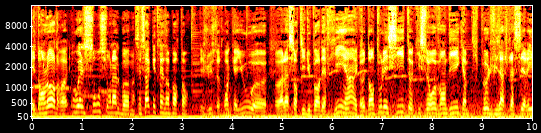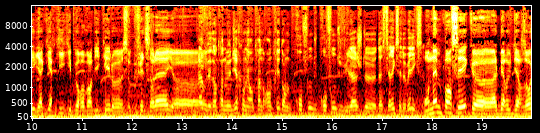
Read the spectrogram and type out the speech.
et dans l'ordre où elles sont sur l'album. C'est ça qui est très important. C'est juste trois cailloux euh, à la sortie du port d'Erquy. Hein. Euh, dans tous les sites qui se revendiquent un petit peu le village de la série, il y a qu'Erquy qui peut revendiquer le, ce coucher de soleil. Euh... Là, vous êtes en train de me dire qu'on est en train de rentrer dans le profond du profond du village d'Astérix et d'Obélix. On aime penser que euh, Albert Uderzo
